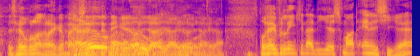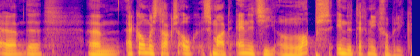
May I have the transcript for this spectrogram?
Dat is heel belangrijk, hè? Meisjes heel ja, ja, ja, ja, ja, Nog even een linkje naar die uh, smart energy. Hè? Uh, de, um, er komen straks ook smart energy labs in de techniekfabriek.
